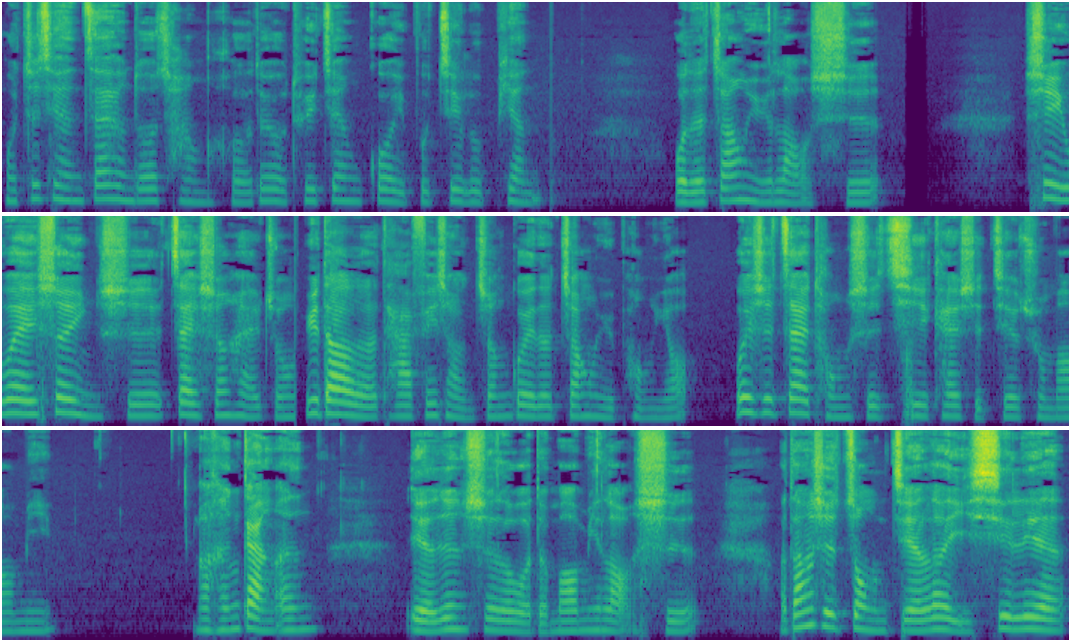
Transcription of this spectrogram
我之前在很多场合都有推荐过一部纪录片，《我的章鱼老师》。是一位摄影师在深海中遇到了他非常珍贵的章鱼朋友。我也是在同时期开始接触猫咪，我很感恩，也认识了我的猫咪老师。我当时总结了一系列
